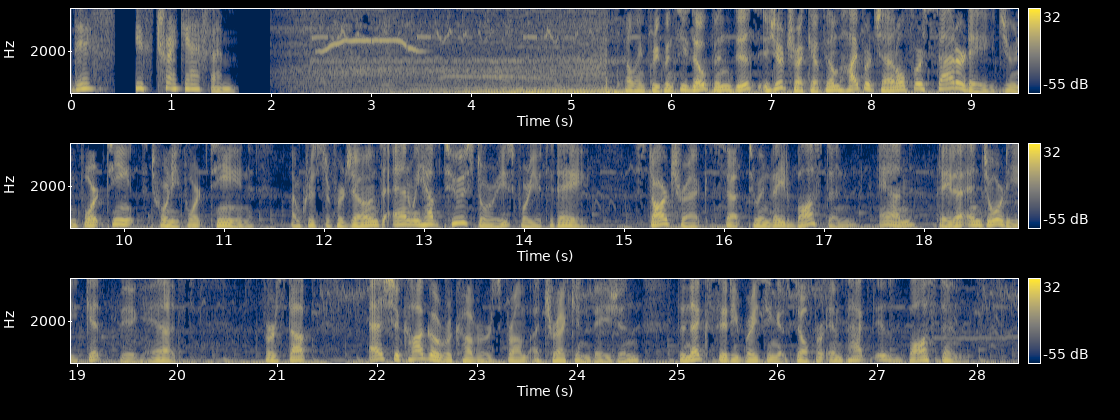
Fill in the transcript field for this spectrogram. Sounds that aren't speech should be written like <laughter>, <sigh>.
This is Trek FM. Hailing frequencies open. This is your Trek FM Hyper Channel for Saturday, June 14th, 2014. I'm Christopher Jones, and we have two stories for you today. Star Trek set to invade Boston, and Data and Geordi get big heads. First up, as Chicago recovers from a Trek invasion, the next city bracing itself for impact is Boston.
